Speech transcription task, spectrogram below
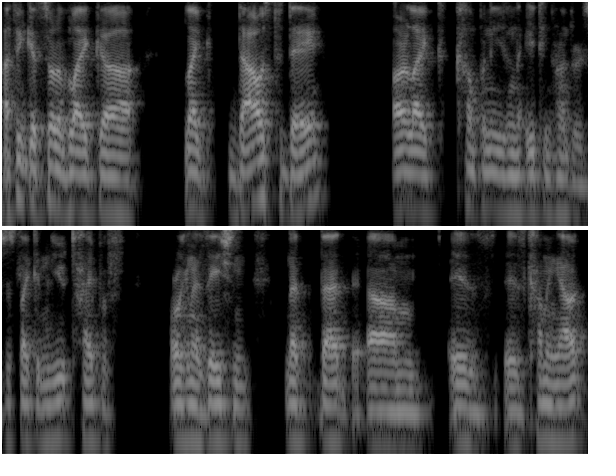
i think it's sort of like uh like daos today are like companies in the 1800s, just like a new type of organization that that um, is is coming out.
